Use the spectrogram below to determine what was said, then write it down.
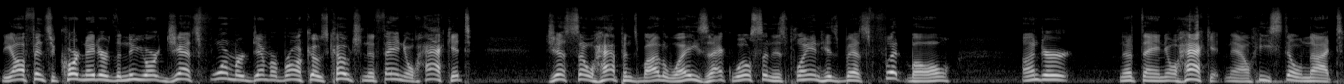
the offensive coordinator of the New York Jets, former Denver Broncos coach Nathaniel Hackett. Just so happens, by the way, Zach Wilson is playing his best football under Nathaniel Hackett. Now, he's still not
